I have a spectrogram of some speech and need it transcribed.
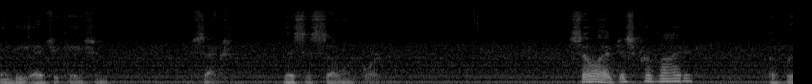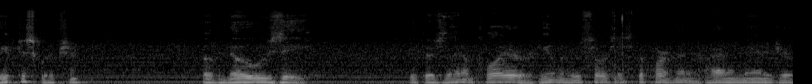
in the education section. This is so important. So I've just provided a brief description of NOSY because that employer or human resources department or hiring manager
